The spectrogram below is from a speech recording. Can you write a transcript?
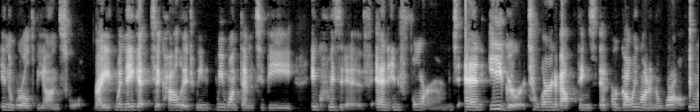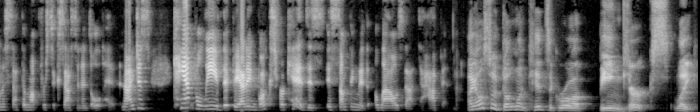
in the world beyond school, right? When they get to college, we, we want them to be inquisitive and informed and eager to learn about things that are going on in the world. We want to set them up for success in adulthood. And I just can't believe that banning books for kids is, is something that allows that to happen. I also don't want kids to grow up being jerks. Like,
